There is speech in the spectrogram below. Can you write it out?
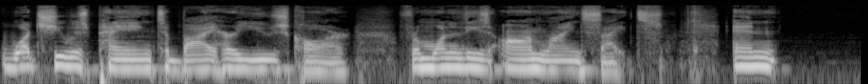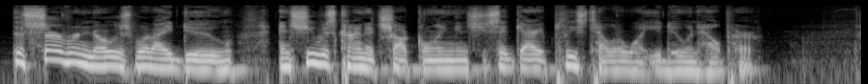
what she was paying to buy her used car from one of these online sites. And the server knows what I do. And she was kind of chuckling and she said, Gary, please tell her what you do and help her. I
